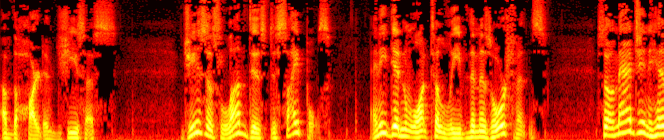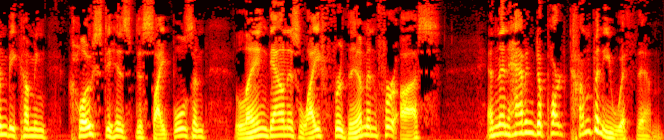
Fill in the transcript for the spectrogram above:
of the heart of Jesus. Jesus loved his disciples, and he didn't want to leave them as orphans. So imagine him becoming close to his disciples and laying down his life for them and for us and then having to part company with them.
